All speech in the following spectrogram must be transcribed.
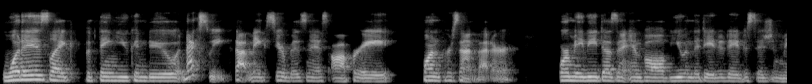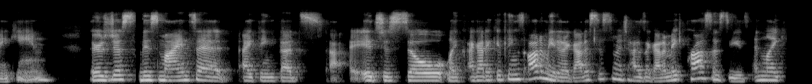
What is like the thing you can do next week that makes your business operate 1% better? Or maybe doesn't involve you in the day-to-day decision making there's just this mindset i think that's uh, it's just so like i got to get things automated i got to systematize i got to make processes. And like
